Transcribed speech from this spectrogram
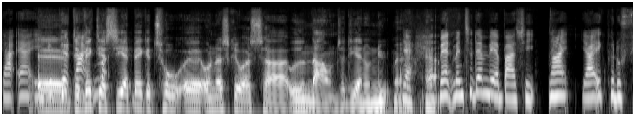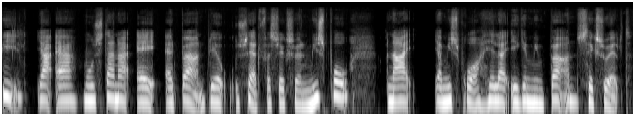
jeg er ikke... Øh, det er vigtigt at sige, at begge to øh, underskriver sig uden navn, så de er anonyme. Ja, ja. Men, men til dem vil jeg bare sige, nej, jeg er ikke pædofil. Jeg er modstander af, at børn bliver udsat for seksuel misbrug. Nej, jeg misbruger heller ikke mine børn seksuelt.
